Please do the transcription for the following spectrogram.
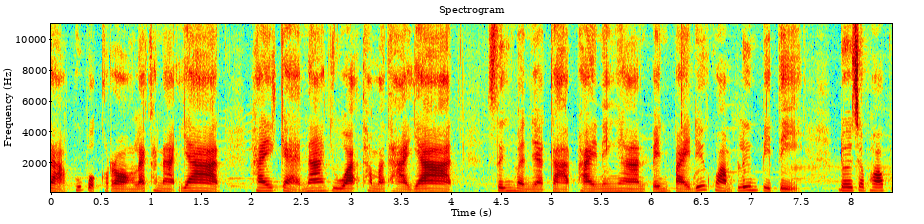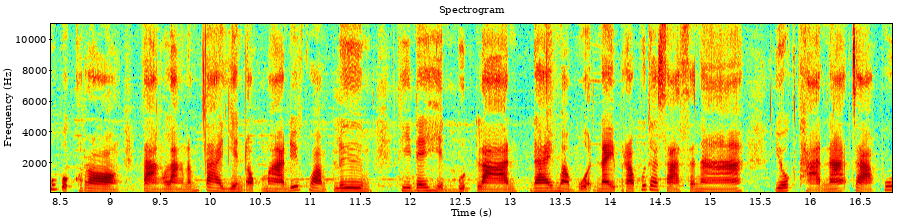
จากผู้ปกครองและคณะญาติ ให้แก่นาคยุวธรรมทายาทซึ่งบรรยากาศภายในงานเป็นไปด้วยความปลื้มปิติ โดยเฉพาะผู้ปกครองต่างหลั่งน้ำตาเย็นออกมาด้วยความปลื้มที่ได้เห็นบุตรหลานได้มาบวชในพระพุทธศาสนา ยกฐานะจากผู้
